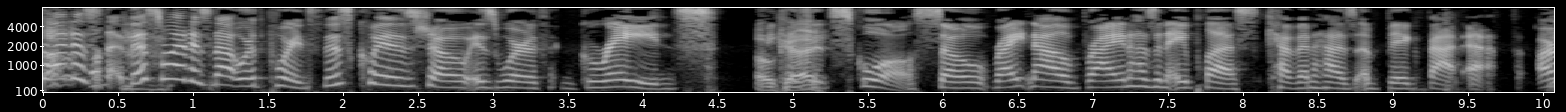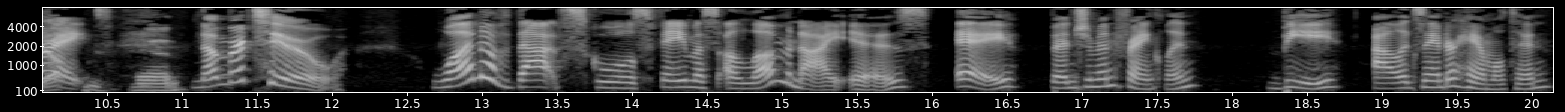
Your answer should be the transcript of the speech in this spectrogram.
one is this one is not worth points. This quiz show is worth grades because Okay. it's school. So right now, Brian has an A plus. Kevin has a big fat F. All Yep. right. Man, Number two, one of that school's famous alumni is A. Benjamin Franklin, B. Alexander Hamilton,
